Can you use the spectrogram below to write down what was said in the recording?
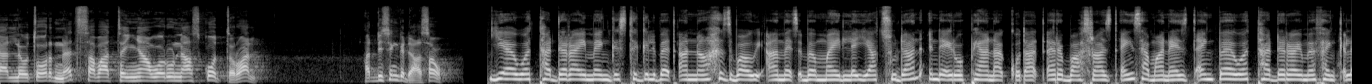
ያለው ጦርነት ሰባተኛ ወሩን አስቆጥሯል። አዲስ እንግዳ ሰው የወታደራዊ መንግስት ግልበጣና ህዝባዊ አመጽ በማይለያት ሱዳን እንደ አውሮፓውያን አቆጣጠር በ1989 በወታደራዊ መፈንቅለ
